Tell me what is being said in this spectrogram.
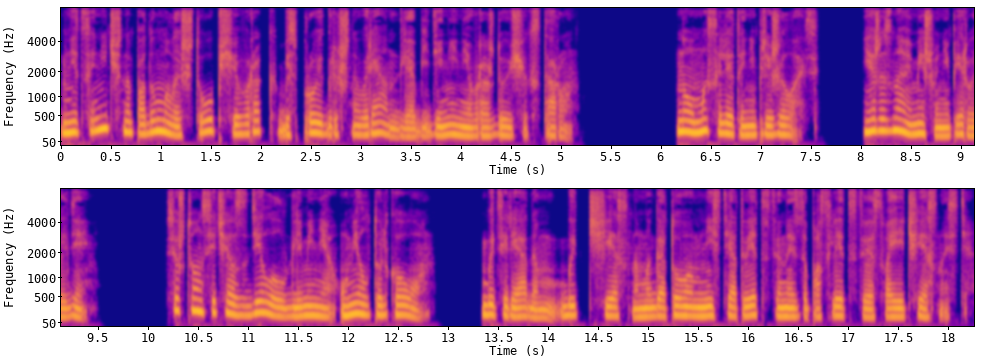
мне цинично подумалось, что общий враг — беспроигрышный вариант для объединения враждующих сторон. Но мысль эта не прижилась. Я же знаю Мишу не первый день. Все, что он сейчас сделал для меня, умел только он. Быть рядом, быть честным и готовым нести ответственность за последствия своей честности.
